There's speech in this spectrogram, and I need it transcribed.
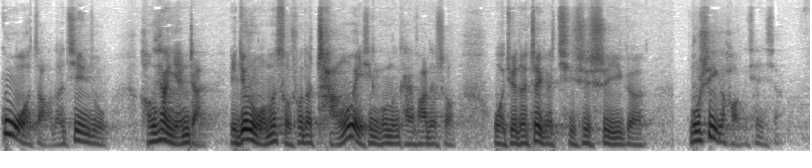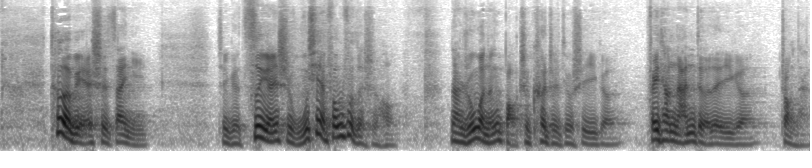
过早的进入横向延展。也就是我们所说的长尾性功能开发的时候，我觉得这个其实是一个不是一个好的现象，特别是在你这个资源是无限丰富的时候，那如果能保持克制，就是一个非常难得的一个状态了。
